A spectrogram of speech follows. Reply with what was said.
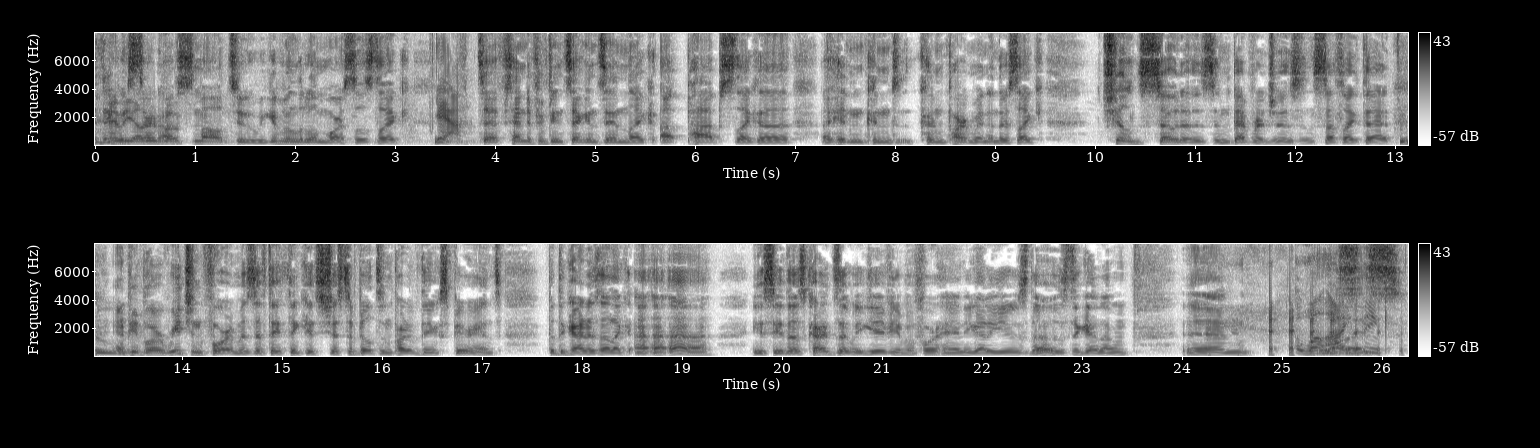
think And we the start other off small too. We give them little morsels like yeah, to 10 to 15 seconds in like up pops like a, a hidden con- compartment and there's like chilled sodas and beverages and stuff like that. And people are reaching for them as if they think it's just a built-in part of the experience but the guide is not like uh-uh-uh. You see those cards that we gave you beforehand you got to use those to get them and oh, Well, I think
